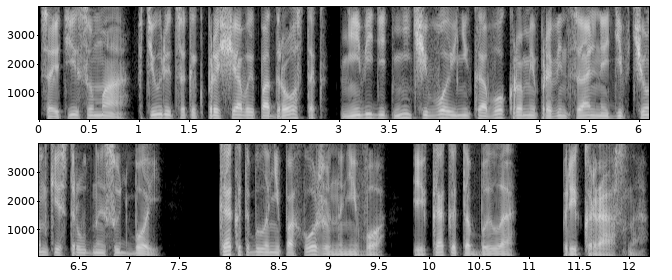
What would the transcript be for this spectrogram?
Сойти с ума, втюриться как прыщавый подросток, не видеть ничего и никого, кроме провинциальной девчонки с трудной судьбой. Как это было не похоже на него, и как это было прекрасно.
